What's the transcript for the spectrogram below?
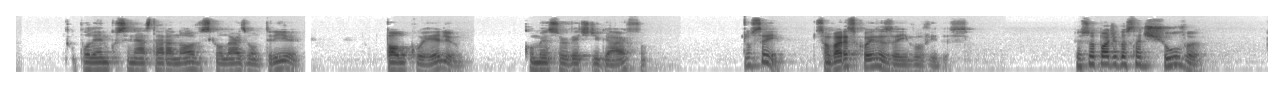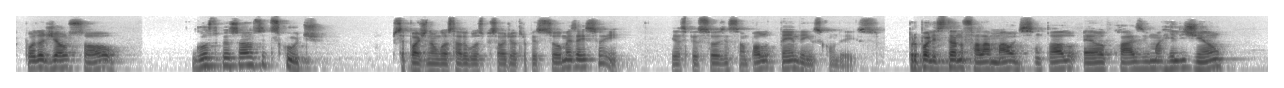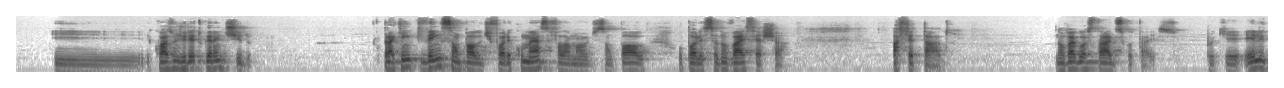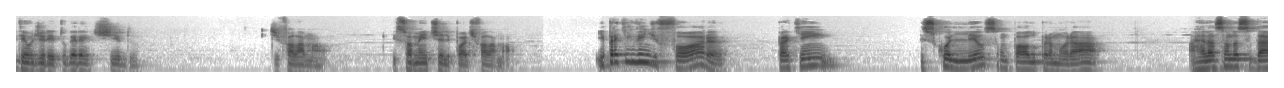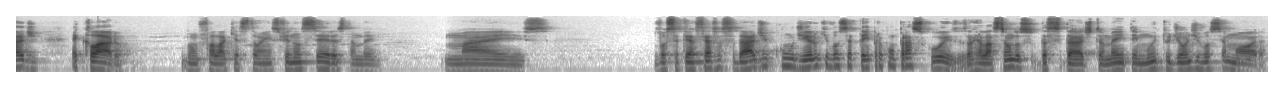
o polêmico cineasta Aronofsky ou Lars von Trier, Paulo Coelho? comer sorvete de garfo, Não sei. São várias coisas aí envolvidas. Pessoa pode gostar de chuva, pode odiar o sol. gosto pessoal não se discute. Você pode não gostar do gosto pessoal de outra pessoa, mas é isso aí. E as pessoas em São Paulo tendem a esconder isso. Para o paulistano, falar mal de São Paulo é quase uma religião e quase um direito garantido. Para quem vem em São Paulo de fora e começa a falar mal de São Paulo, o paulistano vai se achar afetado. Não vai gostar de escutar isso, porque ele tem o direito garantido de falar mal. E somente ele pode falar mal. E para quem vem de fora, para quem escolheu São Paulo para morar, a relação da cidade, é claro, vamos falar questões financeiras também, mas você tem acesso à cidade com o dinheiro que você tem para comprar as coisas. A relação da, da cidade também tem muito de onde você mora.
